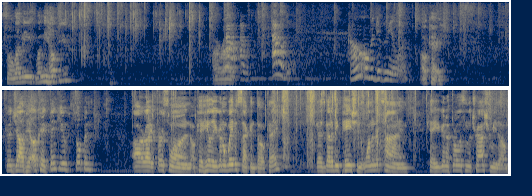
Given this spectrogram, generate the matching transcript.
So let me let me help you. All right. I will do it. I'll open the green one. Okay. Good job, Haley. Okay, thank you. It's open. All right, first one. Okay, Haley, you're gonna wait a second though, okay? You guys gotta be patient, one at a time. Okay, you're gonna throw this in the trash for me though.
